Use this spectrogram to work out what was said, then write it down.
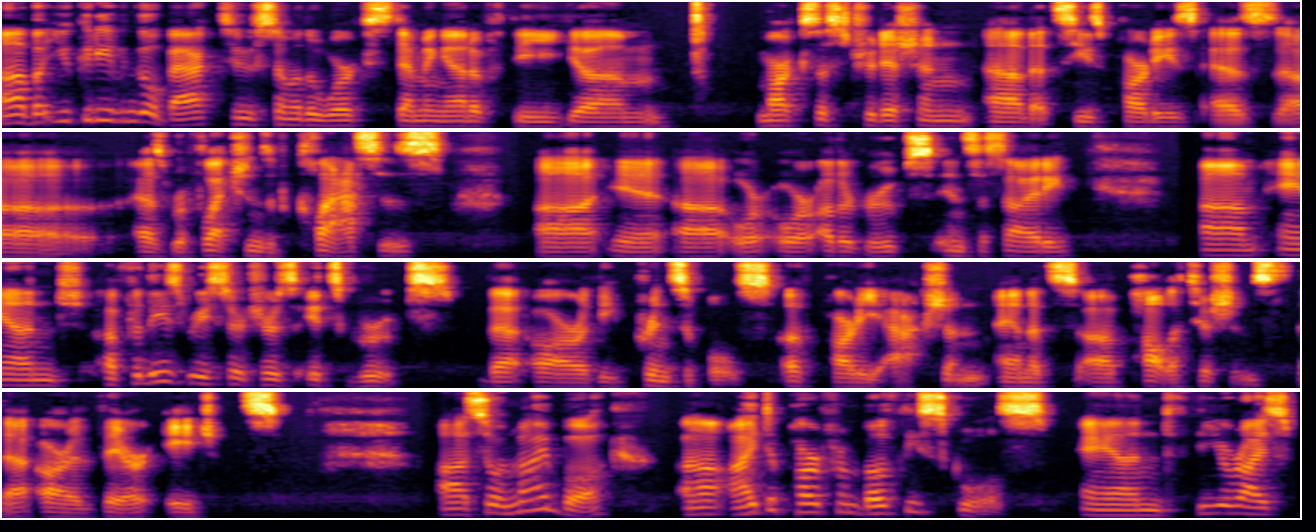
Uh, but you could even go back to some of the work stemming out of the um, Marxist tradition uh, that sees parties as, as reflections of classes in, or, or other groups in society. Um, and uh, for these researchers, it's groups that are the principals of party action, and it's uh, politicians that are their agents. Uh, so in my book, uh, I depart from both these schools and theorize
